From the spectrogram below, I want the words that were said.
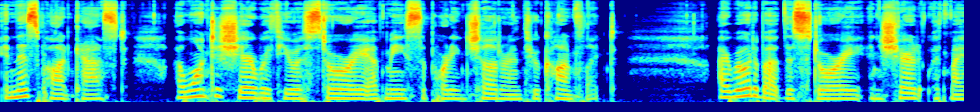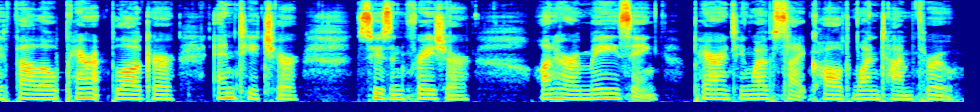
In this podcast, I want to share with you a story of me supporting children through conflict. I wrote about this story and shared it with my fellow parent blogger and teacher, Susan Fraser, on her amazing parenting website called One Time Through.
